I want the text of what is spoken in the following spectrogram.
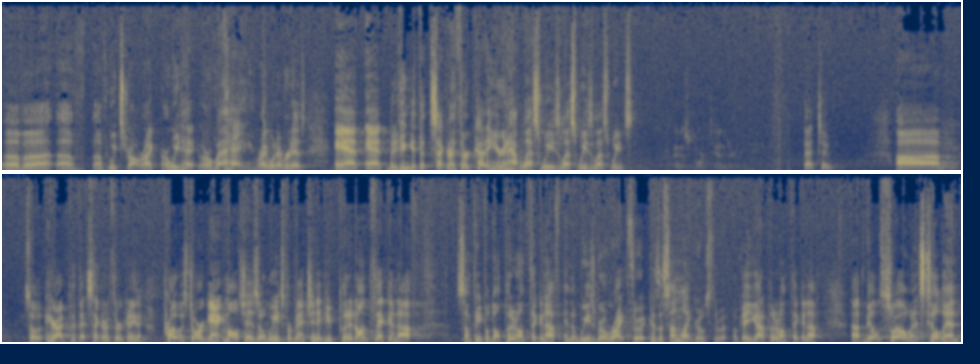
of, uh, of, of wheat straw, right? Or wheat hay, or hay, right? Whatever it is. And, and, but if you can get the second or third cutting, you're going to have less weeds, less weeds, less weeds. And it's more tender. That too. Um, so here I put that second or third cutting there. Pros to organic mulches or weeds prevention. If you put it on thick enough, some people don't put it on thick enough, and the weeds grow right through it because the sunlight grows through it. Okay, you got to put it on thick enough. Uh, build soil when it's tilled in.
